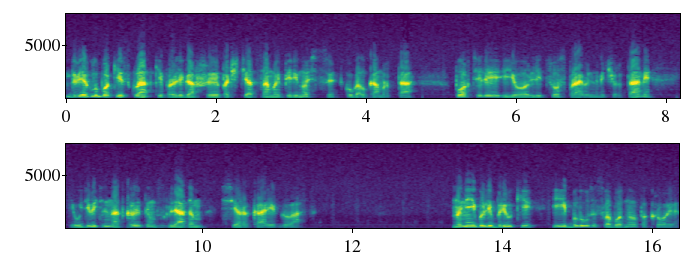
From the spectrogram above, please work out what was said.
Две глубокие складки, пролегавшие почти от самой переносицы к уголкам рта, портили ее лицо с правильными чертами и удивительно открытым взглядом серо-карих глаз. На ней были брюки и блуза свободного покроя.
